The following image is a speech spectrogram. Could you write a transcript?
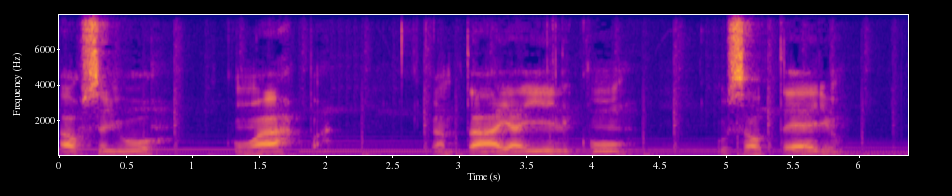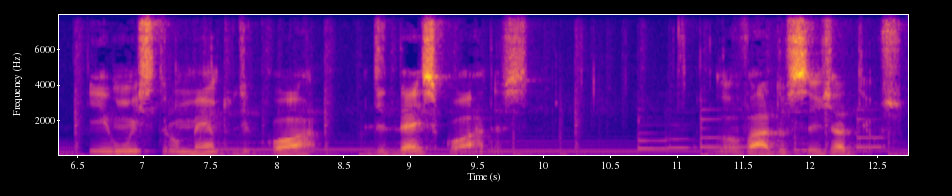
ao Senhor com harpa Cantai a ele com o saltério e um instrumento de, cor, de dez cordas. Louvado seja Deus.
